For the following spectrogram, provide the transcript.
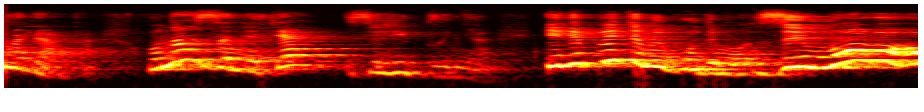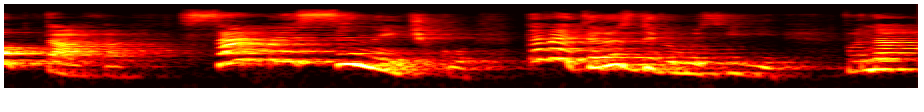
малята, у нас заняття зліплення. І ліпити ми будемо зимового птаха, саме синичку. Давайте роздивимось її. Вона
